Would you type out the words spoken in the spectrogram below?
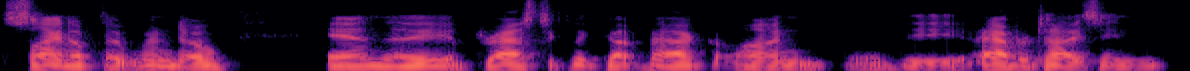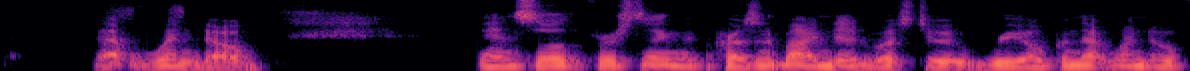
sign up that window, and they drastically cut back on the advertising that window. And so the first thing that President Biden did was to reopen that window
